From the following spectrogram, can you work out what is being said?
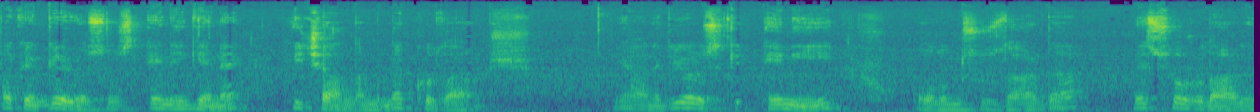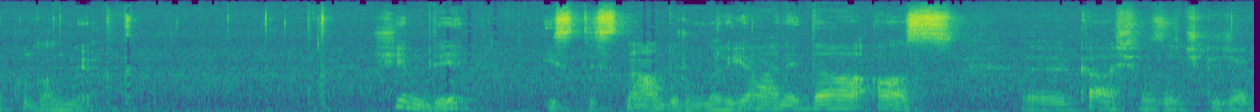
Bakın görüyorsunuz eni gene hiç anlamında kullanmış. Yani diyoruz ki en iyi olumsuzlarda ve sorularda kullanılıyor. Şimdi istisna durumları yani daha az e, karşınıza çıkacak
